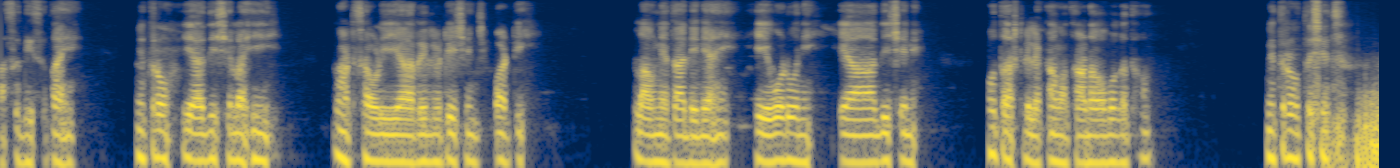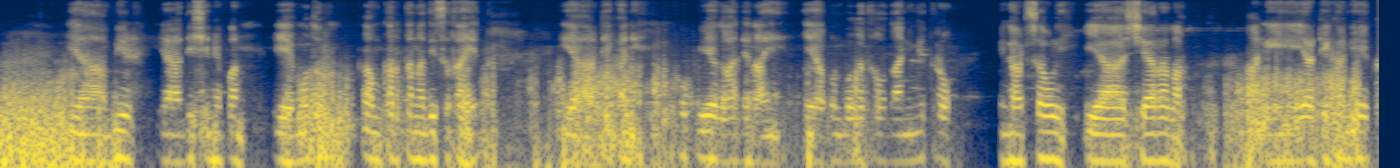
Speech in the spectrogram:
असं दिसत आहे. मित्र या दिशेला ही घाटसावळी या रेल्वे स्टेशनची पाटी लावण्यात आलेली आहे. हे वडवणी या दिशेने होत असलेल्या कामाचा आढावा बघत आहोत. मित्र तसेच या बीड या दिशेने पण हे मजूर काम करताना दिसत आहेत. या ठिकाणी खूप वेग आलेला आहे. हे आपण बघत आहोत. आणि मित्र घाटसावळी या शहराला. आणि या ठिकाणी एक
